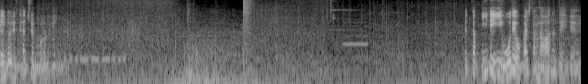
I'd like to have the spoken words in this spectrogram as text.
AV를 탈 줄 모르네. 딱 2대2, 5대5까지 딱 나왔는데, 이게.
